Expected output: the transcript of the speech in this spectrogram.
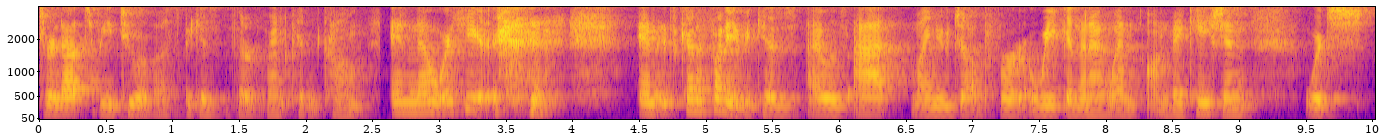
Turned out to be two of us because the third friend couldn't come. And now we're here. and it's kind of funny because I was at my new job for a week and then I went on vacation, which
